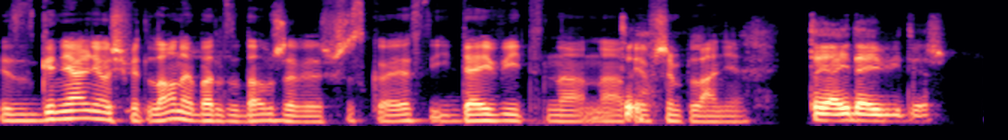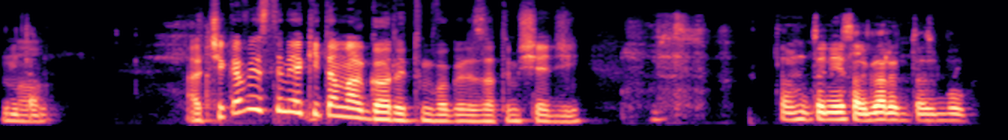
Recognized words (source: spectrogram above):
Jest genialnie oświetlone, bardzo dobrze, wiesz, wszystko jest i David na, na pierwszym planie. To ja i David, wiesz. No. Witam. No. Ale ciekawy jestem, jaki tam algorytm w ogóle za tym siedzi. To, nie jest algorytm, to jest Bóg.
